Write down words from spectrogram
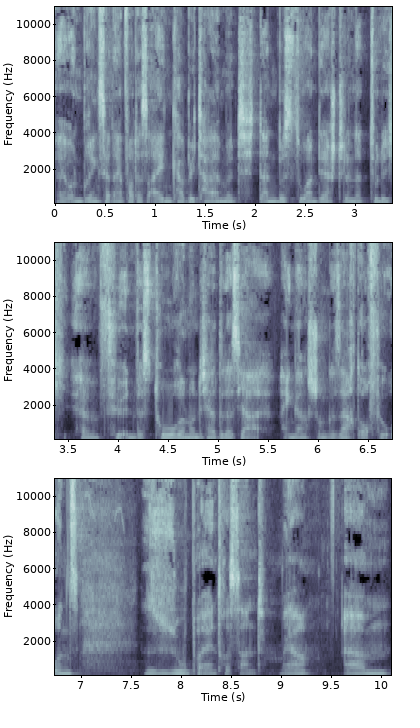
äh, und bringst halt einfach das Eigenkapital mit, dann bist du an der Stelle natürlich äh, für Investoren und ich hatte das ja eingangs schon gesagt, auch für uns super interessant, ja. Ähm,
